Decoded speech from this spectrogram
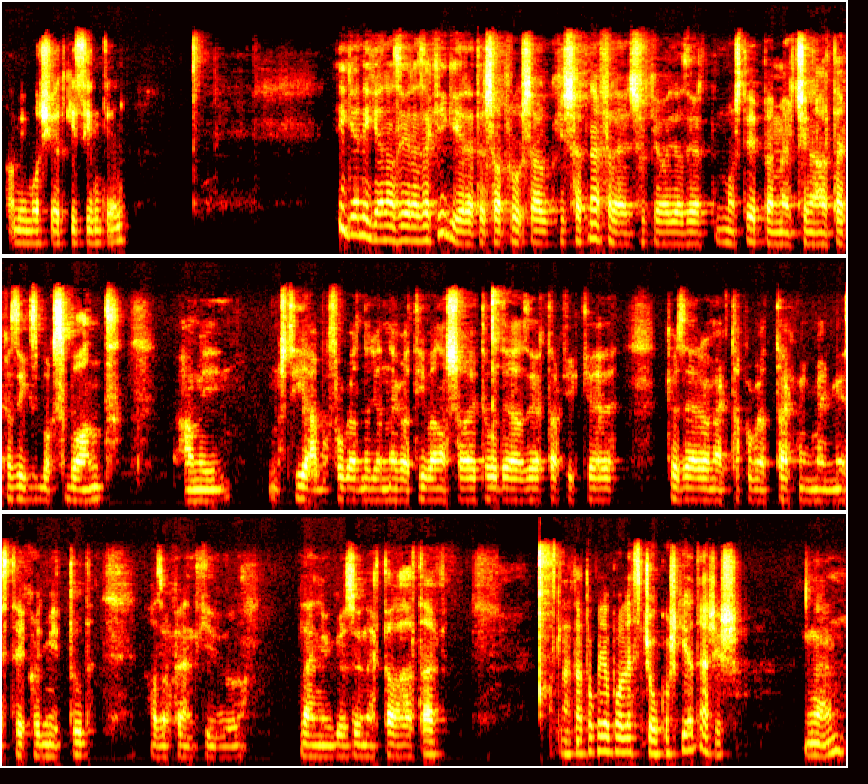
ami most jött ki szintén. Igen, igen, azért ezek ígéretes apróságok is. Hát ne felejtsük el, hogy azért most éppen megcsinálták az Xbox One-t, ami most hiába fogad nagyon negatívan a sajtó, de azért akik eh, közelről megtapogatták, meg megnézték, hogy mit tud, azok rendkívül lenyűgözőnek találták. Azt láttátok, hogy abból lesz csókos kiadás is? Nem.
